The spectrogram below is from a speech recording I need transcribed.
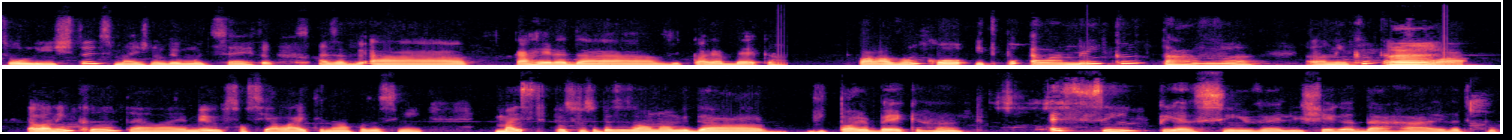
solistas, mas não deu muito certo. Mas a, a carreira da Victoria Beckham tipo, alavancou. E, tipo, ela nem cantava. Ela nem cantava. É. tipo, a- ela nem canta, ela é meio socialite, né? Uma coisa assim. Mas, tipo, se você precisar o nome da Victoria Beckham, é sempre assim, velho. Chega a dar raiva. Tipo,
